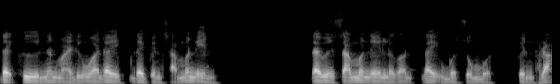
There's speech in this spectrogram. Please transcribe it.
ได้คือนั่นหมายถึงว่าได้ได้เป็นสามเณร ได้เป็นสามเณรแล้วก็ได้อุปสมบทเป็นพระ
